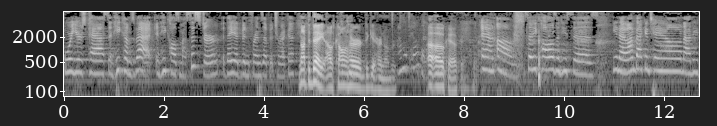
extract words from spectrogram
four years passed, and he comes back, and he calls my sister. They had been friends up at Trevecca. Not to date. I was calling her to get her number. I'm gonna tell that. Uh, oh, okay, okay. And um, so he calls and he says, you know, I'm back in town. I need,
